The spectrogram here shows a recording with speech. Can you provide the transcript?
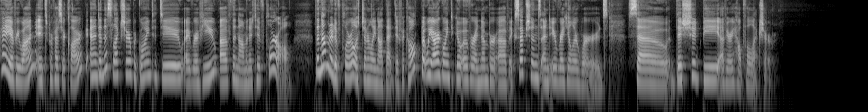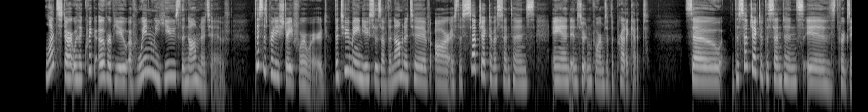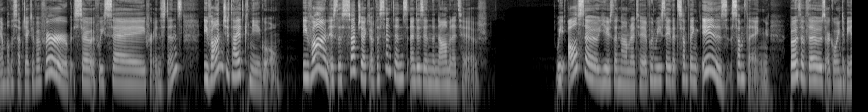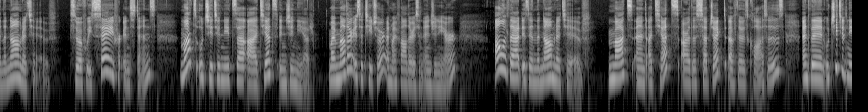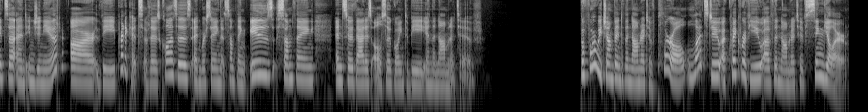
Hey everyone, it's Professor Clark, and in this lecture, we're going to do a review of the nominative plural. The nominative plural is generally not that difficult, but we are going to go over a number of exceptions and irregular words. So, this should be a very helpful lecture. Let's start with a quick overview of when we use the nominative. This is pretty straightforward. The two main uses of the nominative are as the subject of a sentence and in certain forms of the predicate. So, the subject of the sentence is, for example, the subject of a verb. So, if we say, for instance, Ivan читает книгу, Ivan is the subject of the sentence and is in the nominative. We also use the nominative when we say that something is something. Both of those are going to be in the nominative. So if we say, for instance, Mats учительница, а отец инженер. My mother is a teacher and my father is an engineer. All of that is in the nominative. Mats and отец are the subject of those clauses, and then учительница and инженер are the predicates of those clauses, and we're saying that something is something, and so that is also going to be in the nominative. Before we jump into the nominative plural, let's do a quick review of the nominative singular.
